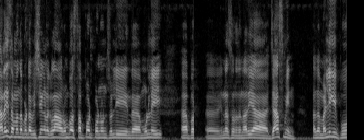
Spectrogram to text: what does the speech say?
தலை சம்மந்தப்பட்ட விஷயங்களுக்கெல்லாம் ரொம்ப சப்போர்ட் பண்ணுன்னு சொல்லி இந்த முல்லை அப்புறம் என்ன சொல்கிறது நிறையா ஜாஸ்மின் அந்த மல்லிகைப்பூ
